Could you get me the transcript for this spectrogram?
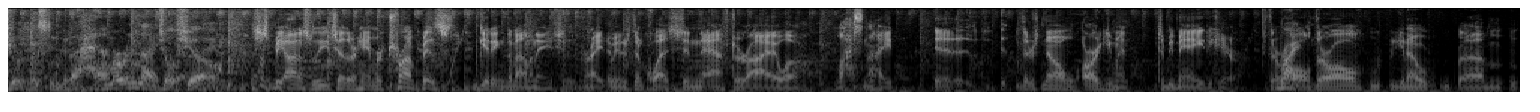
You're listening to the Hammer and Nigel Show. Let's just be honest with each other, Hammer. Trump is getting the nomination, right? I mean, there's no question after Iowa last night. It, it, there's no argument to be made here. They're Right. all they're all you know. Um,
